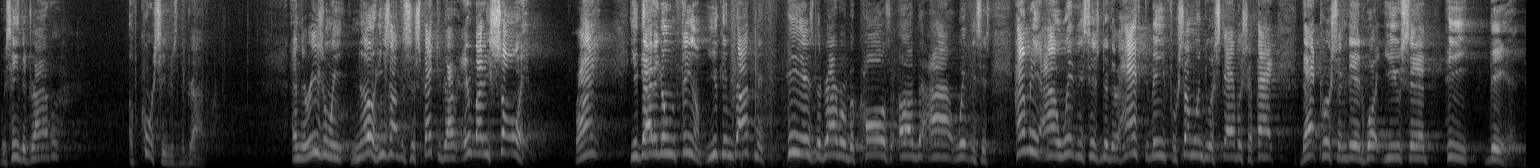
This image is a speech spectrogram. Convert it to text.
was he the driver? Of course, he was the driver. And the reason we know he's not the suspected driver, everybody saw him, right? You got it on film. You can document. He is the driver because of the eyewitnesses. How many eyewitnesses do there have to be for someone to establish a fact that person did what you said he did?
